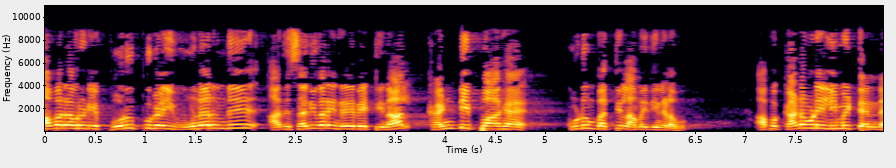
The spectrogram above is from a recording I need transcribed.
அவர் அவருடைய பொறுப்புகளை உணர்ந்து அது சரிவரை நிறைவேற்றினால் கண்டிப்பாக குடும்பத்தில் அமைதி நிலவும். அப்ப கடவுளுடைய லிமிட் என்ன?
